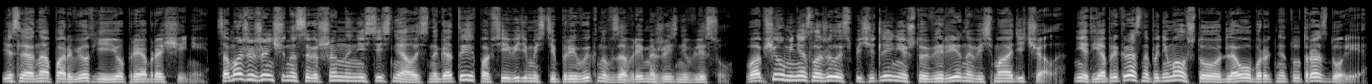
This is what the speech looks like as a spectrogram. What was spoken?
если она порвет ее при обращении. Сама же женщина совершенно не стеснялась ноготы, по всей видимости, привыкнув за время жизни в лесу. Вообще у меня сложилось впечатление, что Верена весьма одичала. Нет, я прекрасно понимал, что что для оборотня тут раздолье.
